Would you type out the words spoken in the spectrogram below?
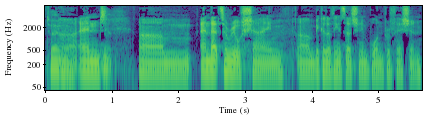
Totally. Uh, and Yep. Um, and that's a real shame um, because I think it's such an important profession.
